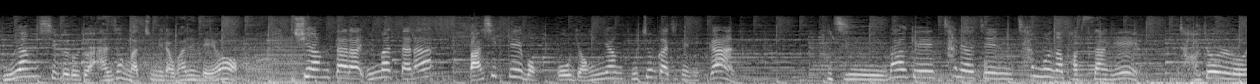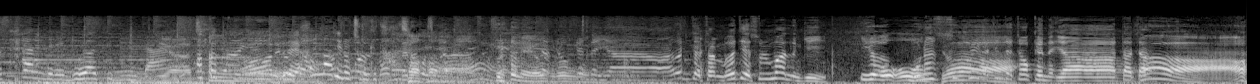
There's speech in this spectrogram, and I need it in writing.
보양식으로도 안성맞춤이라고 하는데요. 취향 따라 입맛 따라 맛있게 먹고 영양 보충까지 되니까 푸짐하게 차려진 참문어 밥상에 저절로 사람들이 모여듭니다. 이야, 아까 참. 그, 네, 한 마리로 저렇게 다 하실 거잖아요. 그러네요, 그러고 보니. 야, 어제 참 어제 술 먹는 게 이거 오, 오. 문어 숙회가 진짜 좋겠네. 야, 따자.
